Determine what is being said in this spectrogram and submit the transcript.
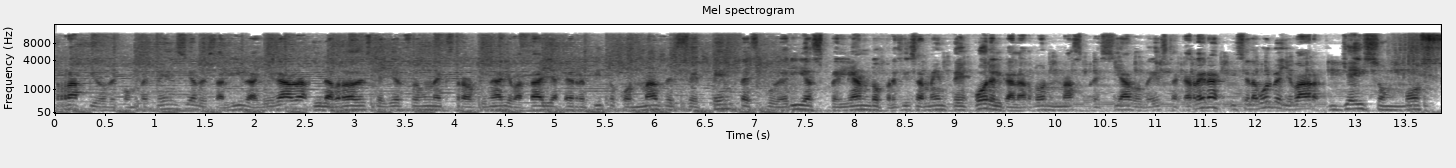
rápido de competencia, de salida a llegada, y la verdad es que ayer fue una extraordinaria batalla, te repito, con más de 70 escuderías peleando precisamente por el galardón más preciado de esta carrera, y se la vuelve a llevar Jason Boss,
